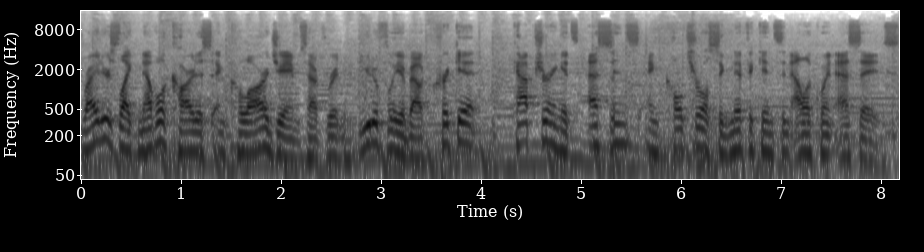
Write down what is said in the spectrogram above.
Writers like Neville Cardus and C.L.R. James have written beautifully about cricket, capturing its essence and cultural significance in eloquent essays.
